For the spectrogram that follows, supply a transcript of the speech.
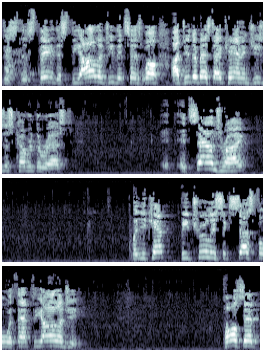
this, this thing, this theology that says, well, I do the best I can and Jesus covered the rest. It, it sounds right, but you can't be truly successful with that theology. Paul said,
